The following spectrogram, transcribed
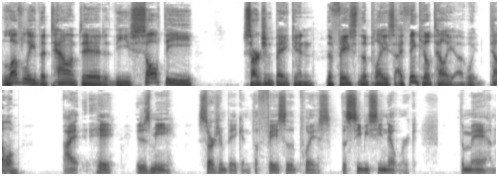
lovely, the talented, the salty Sergeant Bacon, the face of the place. I think he'll tell you. Wait, tell him. I hey, it is me, Sergeant Bacon, the face of the place, the CBC network, the man.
